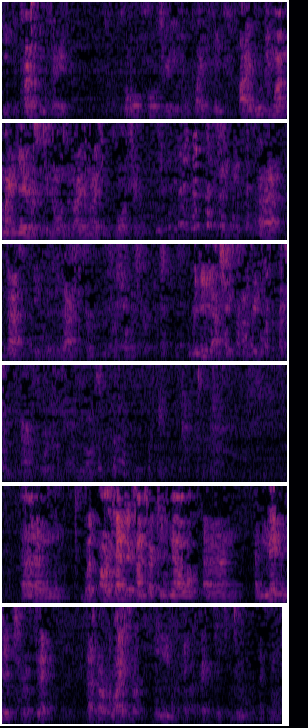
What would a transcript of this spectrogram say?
he, the person said, oh, poetry is a private thing. I wouldn't want my neighbours to know that I am writing poetry. uh, that is a disaster for a publisher. We did actually convince the person afterwards to have it launched. Um, but our standard contract is now um, amended to reflect that our writer is expected to do as much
